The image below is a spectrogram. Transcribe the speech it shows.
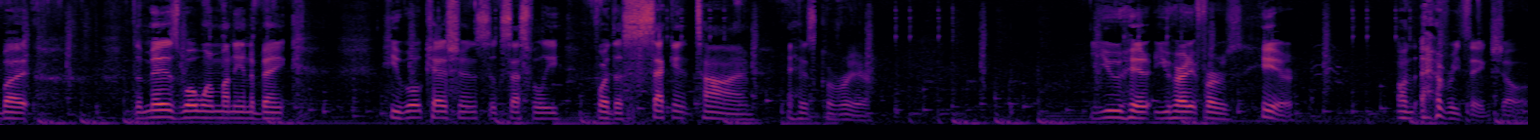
But the Miz will win Money in the Bank. He will cash in successfully for the second time in his career. You hit you heard it first here on everything show.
